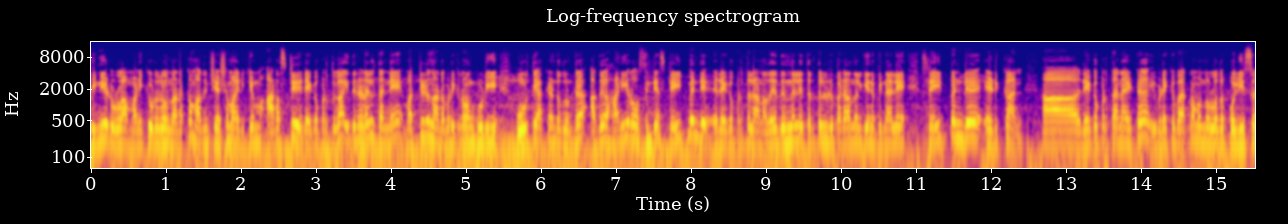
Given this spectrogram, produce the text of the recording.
പിന്നീടുള്ള മണിക്കൂറുകൾ നടക്കും. അതിനുശേഷമായിരിക്കും അറസ്റ്റ് രേഖപ്പെടുത്തുക. ഇതിനിടയിൽ തന്നെ മറ്റൊരു നടപടിക്രമം കൂടി പൂർത്തിയാക്കേണ്ടതുണ്ട്. അത് ഹണി റോസിന്റെ സ്റ്റേറ്റ്മെന്റ് രേഖപ്പെടുത്തലാണ്. അതായത് ഇന്നലെ ഇത്തരത്തിലൊരു പരാതി നൽകിയതിന് പിന്നാലെ സ്റ്റേറ്റ്മെന്റ് എടുക്കാൻ രേഖപ്പെടുത്താനായിട്ട് ഇവിടേക്ക് വരണമെന്നുള്ളത് പോലീസ്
